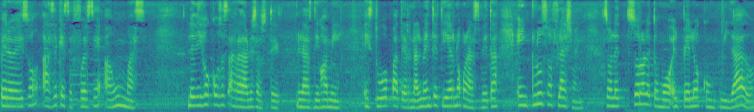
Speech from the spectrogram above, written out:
pero eso hace que se esfuerce aún más. Le dijo cosas agradables a usted, las dijo a mí. Estuvo paternalmente tierno con Alsbeta e incluso a Flashman. Solo, solo le tomó el pelo con cuidado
